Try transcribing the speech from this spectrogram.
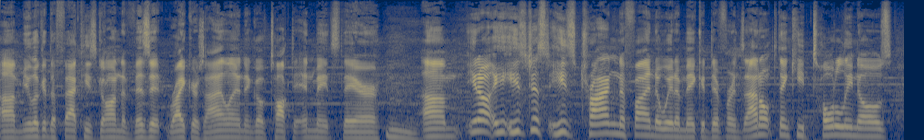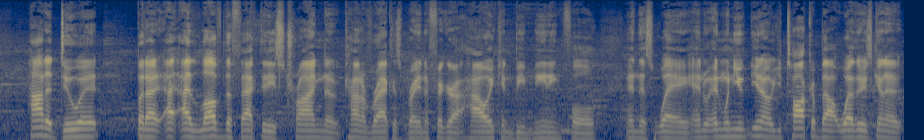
Um, you look at the fact he's gone to visit Rikers Island and go talk to inmates there. Hmm. Um, you know, he- he's just he's trying to find a way to make a difference. I don't think he totally knows how to do it, but I, I, I love the fact that he's trying to kind of rack his brain to figure out how he can be meaningful in this way. And and when you you know you talk about whether he's going to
